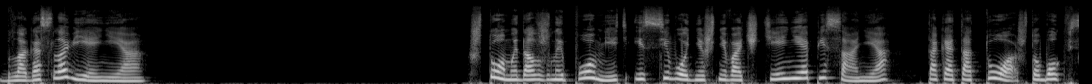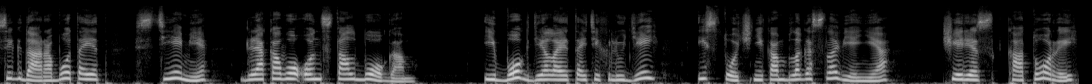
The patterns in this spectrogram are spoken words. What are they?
благословения. Что мы должны помнить из сегодняшнего чтения Писания, так это то, что Бог всегда работает с теми, для кого Он стал Богом. И Бог делает этих людей источником благословения, через который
